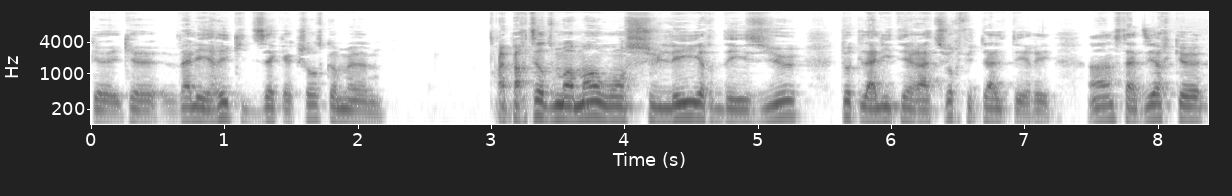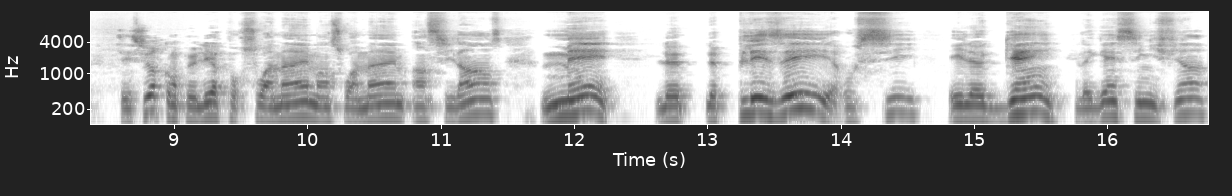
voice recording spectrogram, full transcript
que, que Valérie qui disait quelque chose comme euh, à partir du moment où on sut lire des yeux, toute la littérature fut altérée. Hein? C'est-à-dire que c'est sûr qu'on peut lire pour soi-même, en soi-même, en silence, mais le, le plaisir aussi et le gain, le gain signifiant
